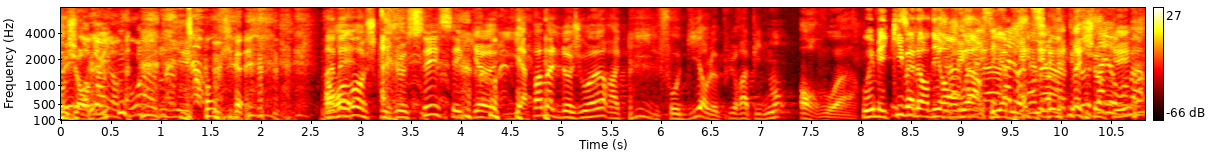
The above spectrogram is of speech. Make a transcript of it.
aujourd'hui. Il en revanche, ce que je sais, c'est qu'il y a pas mal de joueurs à qui il faut dire le plus rapidement au revoir. Oui, mais qui va leur dire au c'est- revoir c'est s'il y a très choqué. Bah,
